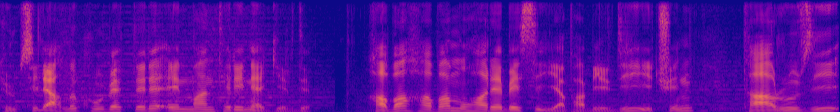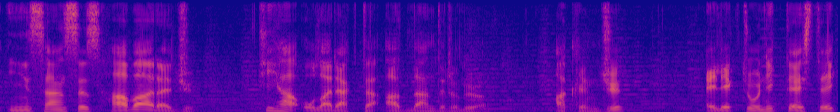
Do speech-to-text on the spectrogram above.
Türk Silahlı Kuvvetleri envanterine girdi. Hava-hava muharebesi yapabildiği için taarruzi insansız hava aracı TİHA olarak da adlandırılıyor. Akıncı, elektronik destek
